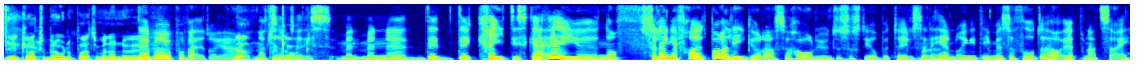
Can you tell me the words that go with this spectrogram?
Det är klart det beror på att jag menar nu... Det beror på väder, ja, Ja, naturligtvis. Men, men eh, det, det kritiska är ju när, så länge fröet bara ligger där så har det ju inte så stor betydelse. Det händer ingenting. Men så fort det har öppnat sig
